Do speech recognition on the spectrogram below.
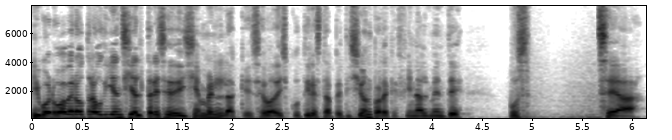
Y bueno, va a haber otra audiencia el 13 de diciembre en la que se va a discutir esta petición para que finalmente pues, sea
